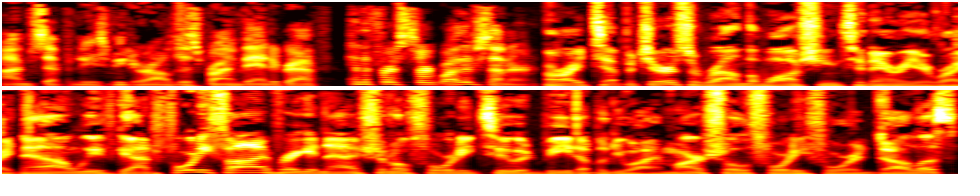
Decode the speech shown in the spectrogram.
I'm 7 News meteorologist Brian van de Graaff in the First Alert Weather Center. All right, temperatures around the Washington area right now. We've got 45 Reagan National, 42 at BWI Marshall, 44 at Dulles.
